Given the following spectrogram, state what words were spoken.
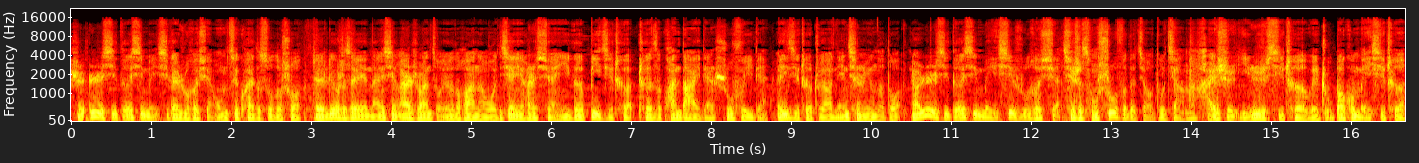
是日系、德系、美系该如何选？我们最快的速度说，这六十岁男性二十万左右的话呢，我建议还是选一个 B 级车，车子宽大一点，舒服一点。A 级车主要年轻人用的多。然后日系、德系、美系如何选？其实从舒服的角度讲呢，还是以日系车为主，包括美系车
